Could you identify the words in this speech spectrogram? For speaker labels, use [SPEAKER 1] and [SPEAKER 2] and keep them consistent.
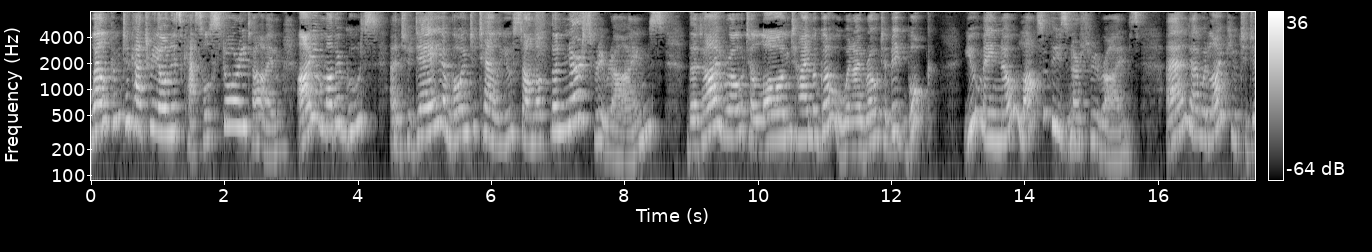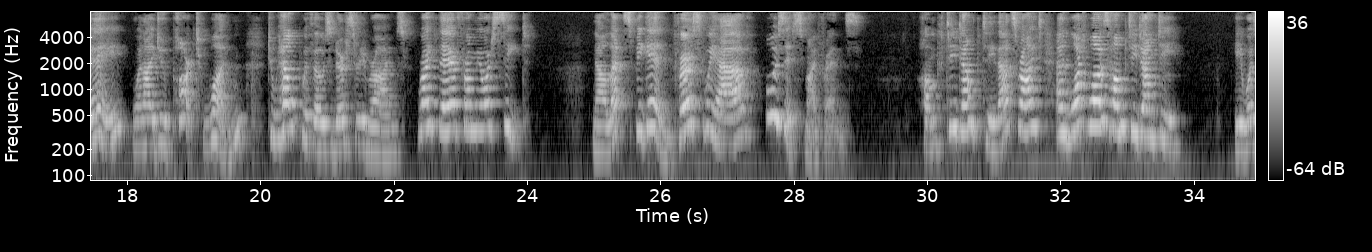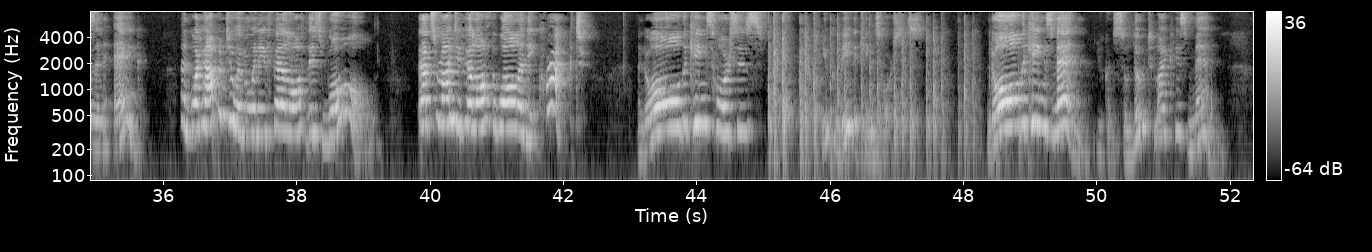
[SPEAKER 1] Welcome to Catriona's Castle Story Time. I am Mother Goose and today I'm going to tell you some of the nursery rhymes that I wrote a long time ago when I wrote a big book. You may know lots of these nursery rhymes and I would like you today, when I do part one, to help with those nursery rhymes right there from your seat. Now let's begin. First we have, who is this, my friends? Humpty Dumpty, that's right. And what was Humpty Dumpty? He was an egg. And what happened to him when he fell off this wall? That's right, he fell off the wall and he cracked. And all the king's horses, you can be the king's horses, and all the king's men, you can salute like his men,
